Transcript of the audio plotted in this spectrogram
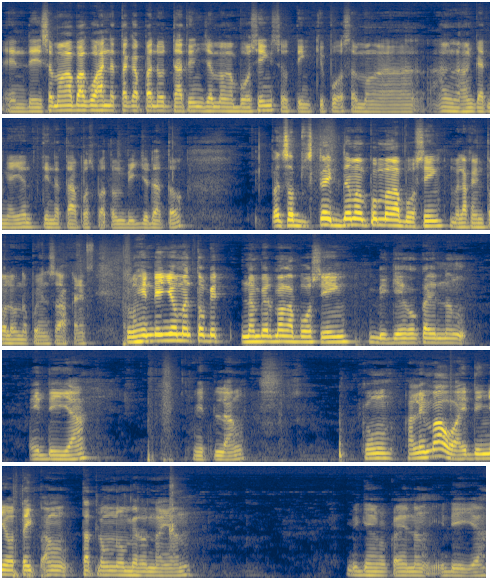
And then, sa mga baguhan na tagapanood natin dyan mga bossing, so thank you po sa mga ang hanggang ngayon, tinatapos pa tong video na to. Pa-subscribe naman po mga bossing, malaking tulong na po yan sa akin. Kung hindi nyo man to bit number mga bossing, bigyan ko kayo ng idea. Wait lang. Kung halimbawa, hindi nyo type ang tatlong numero na yan, bigyan ko kayo ng ideya.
